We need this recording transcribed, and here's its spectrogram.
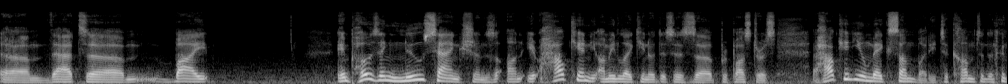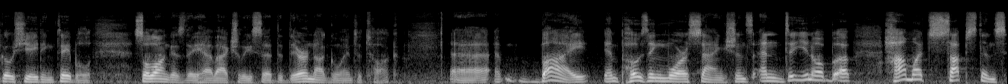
um, that um, by imposing new sanctions on how can you i mean like you know this is uh, preposterous. How can you make somebody to come to the negotiating table so long as they have actually said that they're not going to talk uh, by imposing more sanctions? And you know uh, how much substance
